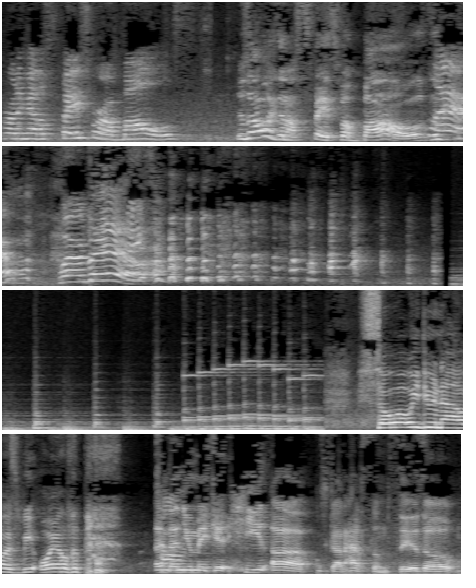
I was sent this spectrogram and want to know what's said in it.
Running out of space for our balls. There's always enough space for balls. Where? Where There. So what we do now is we oil the pan. And then you make it heat up. It's gotta have some sizzle.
